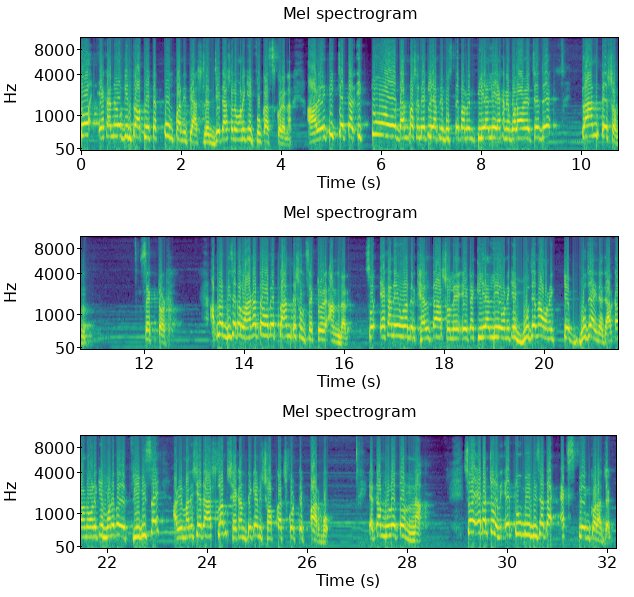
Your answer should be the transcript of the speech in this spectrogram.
তো এখানেও কিন্তু আপনি একটা কোম্পানিতে আসলেন, যেটা আসলে অনেকেই ফোকাস করে না। আর এই পিকচারটার একটু ডান পাশে দেখলে আপনি বুঝতে পারবেন ক্লিয়ারলি এখানে বলা হয়েছে যে প্লান্টেশন সেক্টর আপনার ভিসাটা লাগাতে হবে প্লান্টেশন সেক্টরের আন্ডারে সো এখানে ওনাদের খেলটা আসলে এটা ক্লিয়ারলি অনেকেই বুঝে না অনেকে বুঝায় না। যার কারণে অনেকেই মনে করে ফ্রি ভিসায় আমি মালয়েশিয়াতে আসলাম, সেখান থেকে আমি সব কাজ করতে পারব। এটা মূলত না। সো এবার চলুন এ টু বি ভিসাটা এক্সপ্লেন করা যাক।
